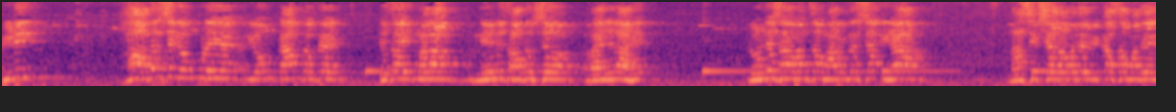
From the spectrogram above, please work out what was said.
पिढी हा आदर्श घेऊन पुढे येऊन काम करते. त्याचा एक मला नेहमीच आदर्श राहिलेला आहे. लोंढे साहेबांचं मार्गदर्शन या नाशिक शहरामध्ये विकासामध्ये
